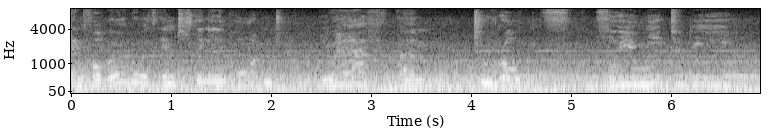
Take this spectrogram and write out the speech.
And for Virgo, it's interesting and important. You have um, two rodents, so you need to be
